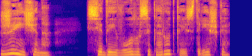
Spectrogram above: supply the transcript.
Женщина. Седые волосы, короткая стрижка,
